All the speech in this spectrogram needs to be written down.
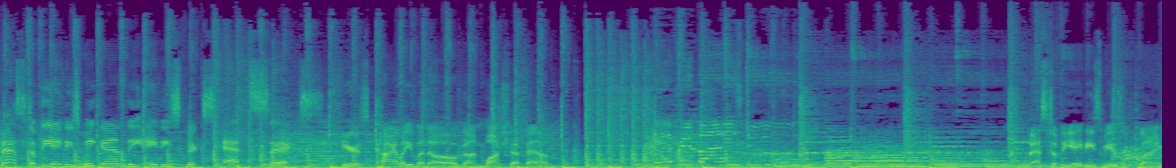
Best of the 80s weekend, the 80s Fix at 6. Here's Kylie Minogue on Wash FM. Best of the 80s music playing.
